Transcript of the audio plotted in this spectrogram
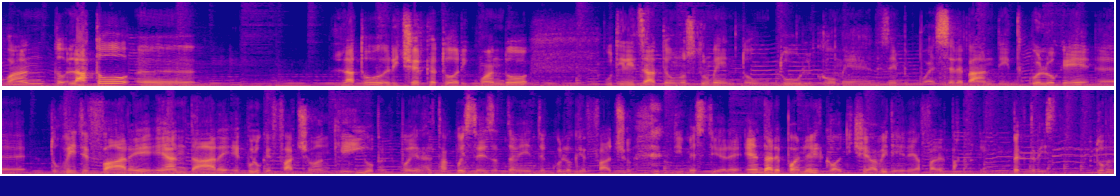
quando lato, eh, lato ricercatori, quando utilizzate uno strumento, un tool come ad esempio può essere Bandit, quello che eh, dovete fare è andare, è quello che faccio anche io, perché poi in realtà questo è esattamente quello che faccio di mestiere, è andare poi nel codice a vedere, a fare il backtrace, dove,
